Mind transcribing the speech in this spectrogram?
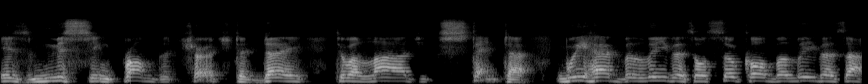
is missing from the church today to a large extent. Uh, we have believers or so called believers uh,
